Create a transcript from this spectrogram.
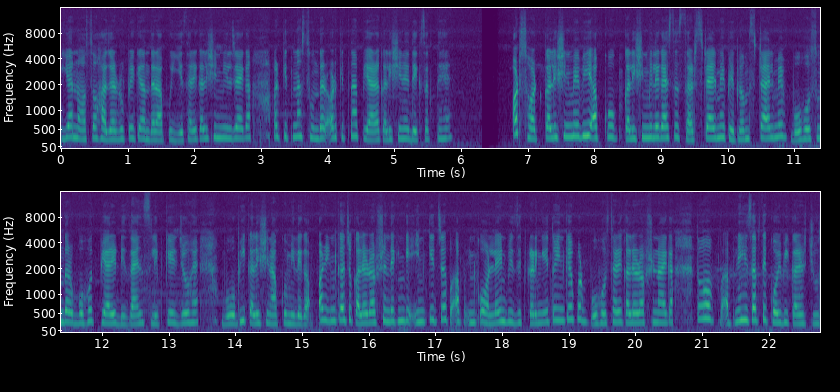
या नौ सौ, हज़ार रुपये के अंदर आपको ये सारे कलेक्शन मिल जाएगा। और कितना सुंदर और कितना प्यारा कलेक्शन है, देख सकते हैं। और शॉर्ट कलेक्शन में भी आपको कलेक्शन मिलेगा ऐसे शर्ट स्टाइल में पेपलम स्टाइल में, बहुत सुंदर और बहुत प्यारे डिज़ाइन स्लिप के जो है, वो भी कलेक्शन आपको मिलेगा। और इनका जो कलर ऑप्शन देखेंगे, इनके जब आप इनको ऑनलाइन विज़िट करेंगे तो इनके ऊपर बहुत सारे कलर ऑप्शन आएगा। तो आप अपने हिसाब से कोई भी कलर चूज़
